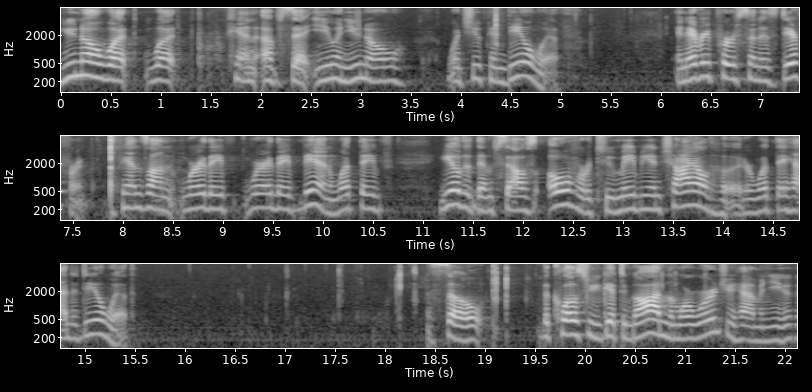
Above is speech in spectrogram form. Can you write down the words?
you know what, what can upset you, and you know what you can deal with. And every person is different. Depends on where they've, where they've been, what they've yielded themselves over to, maybe in childhood, or what they had to deal with. So, the closer you get to God and the more words you have in you,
